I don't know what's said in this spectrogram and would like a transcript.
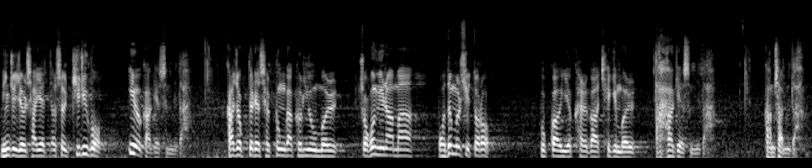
민주 열사의 뜻을 기리고 이어가겠습니다. 가족들의 슬픔과 그리움을 조금이나마 보듬을 수 있도록 국가의 역할과 책임을 다하겠습니다. 감사합니다.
